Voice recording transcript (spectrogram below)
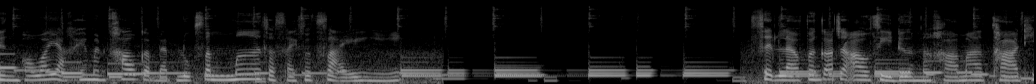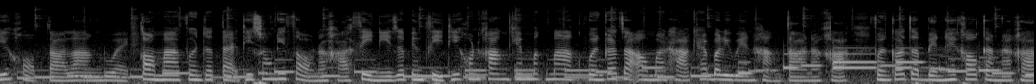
นึง เพราะว่าอยากให้มันเข้ากับแบบลุคซัมเมอร์สดใสสดใสอย่างนี้ เสร็จแล้วเฟิร์นก็จะเอาสีเดิมนะคะ มาทาที่ขอบตาล่างด้วย ต่อมาเฟิร์นจะแตะที่ช่องที่สองนะคะ สีนี้จะเป็นสีที่ค่อนข้างเข้มมากๆ เฟิร์นก็จะเอามาทาแค่บริเวณหางตานะคะ เฟิร์นก็จะเบนให้เข้ากันนะคะ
